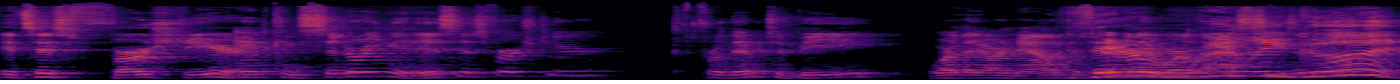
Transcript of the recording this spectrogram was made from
It's his first year. And considering it is his first year, for them to be where they are now compared They're they were last really season, good.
